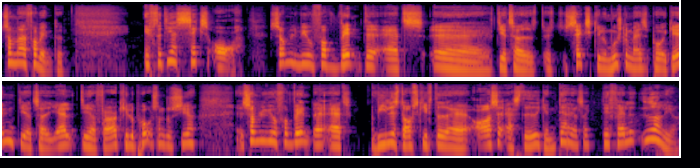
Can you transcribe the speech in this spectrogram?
som er forventet. Efter de her seks år, så vil vi jo forvente, at øh, de har taget øh, 6 kilo muskelmasse på igen, de har taget i alt de her 40 kilo på, som du siger, så vil vi jo forvente, at hvilestofskiftet er, også er steget igen. Det er det altså ikke. Det er faldet yderligere.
